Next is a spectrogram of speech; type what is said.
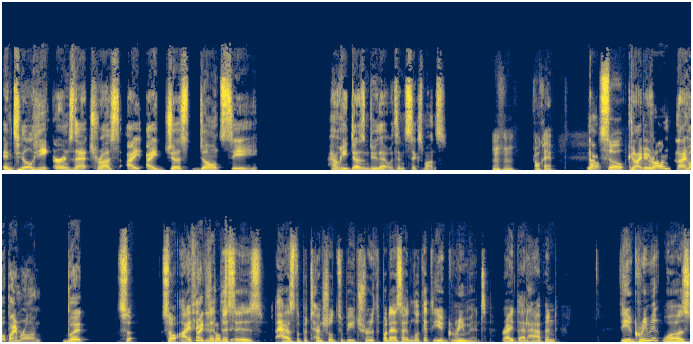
until he earns that trust. I I just don't see how he doesn't do that within six months. Mm-hmm. Okay. No. So Could I be wrong? And I hope I'm wrong. But So so I think just that this is has the potential to be truth, but as I look at the agreement, right, that happened, the agreement was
